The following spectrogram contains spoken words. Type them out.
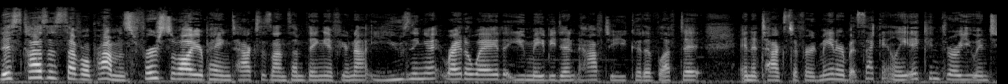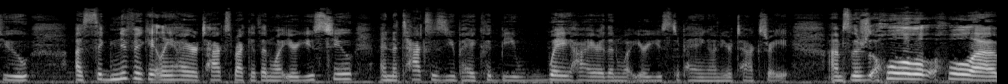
This causes several problems. First of all, you're paying taxes on something if you're not using it right away that you maybe didn't have to. You could have left it in a tax deferred manner. But secondly, it can throw you into a significantly higher tax bracket than what you're used to, and the taxes you pay could be way higher than what you're used to paying on your tax rate. Um, so there's a whole whole uh,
